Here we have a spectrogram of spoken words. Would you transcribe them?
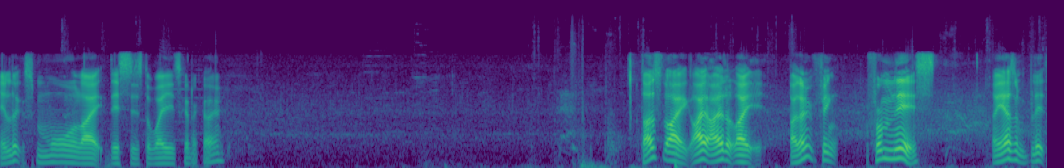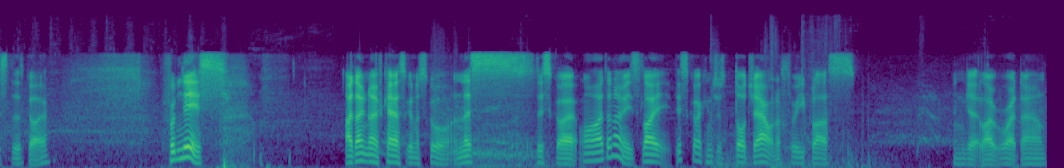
It looks more like this is the way he's going to go. Does like, I, I don't like, I don't think from this, he hasn't blitzed this guy. From this, I don't know if Chaos are going to score unless this guy. Well, I don't know. He's like this guy can just dodge out on a three plus and get like right down.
